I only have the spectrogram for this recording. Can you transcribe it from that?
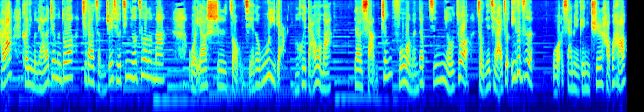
好啦，和你们聊了这么多，知道怎么追求金牛座了吗？我要是总结的污一点，你们会打我吗？要想征服我们的金牛座，总结起来就一个字，我下面给你吃，好不好？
